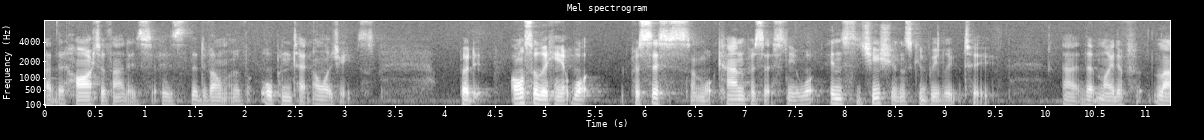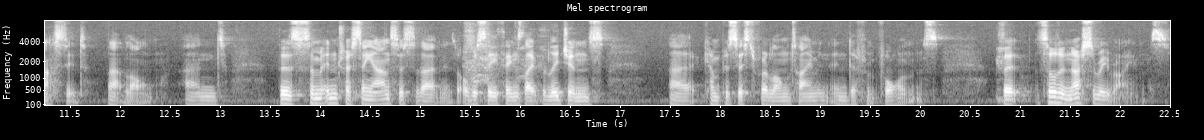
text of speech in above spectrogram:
at the heart of that is, is the development of open technologies. But also looking at what persists and what can persist. You know, what institutions could we look to uh, that might have lasted that long? And there's some interesting answers to that. It's obviously things like religions uh, can persist for a long time in, in different forms. But so do nursery rhymes,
